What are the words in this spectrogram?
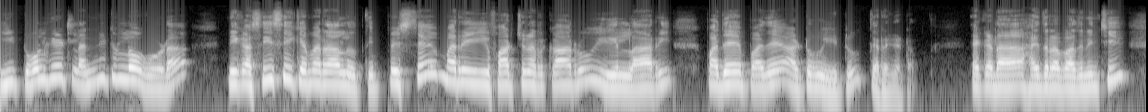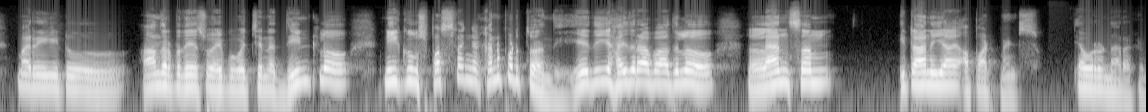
ఈ టోల్గేట్లన్నిటిలో కూడా నీకు ఆ సీసీ కెమెరాలు తిప్పిస్తే మరి ఈ ఫార్చునర్ కారు ఈ లారీ పదే పదే అటు ఇటు తిరగటం. ఇక్కడ హైదరాబాద్ నుంచి మరి ఇటు ఆంధ్రప్రదేశ్ వైపు వచ్చిన దీంట్లో నీకు స్పష్టంగా కనపడుతోంది. ఏది? హైదరాబాద్లో ల్యాన్సమ్ ఇటానియా అపార్ట్మెంట్స్. ఎవరున్నారు అక్కడ?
